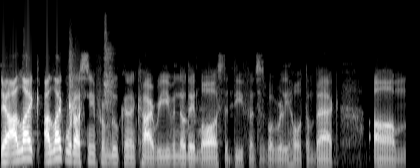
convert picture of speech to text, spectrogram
Yeah, I like I like what I've seen from Luka and Kyrie. Even though they lost, the defense is what really held them back. Um,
